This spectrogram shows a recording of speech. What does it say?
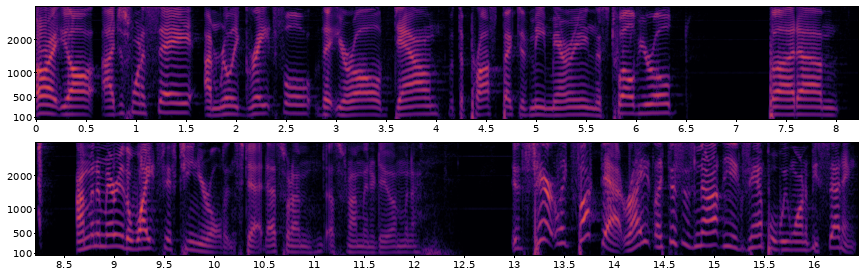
all right, y'all, I just want to say I'm really grateful that you're all down with the prospect of me marrying this 12 year old. But um, I'm gonna marry the white 15 year old instead. That's what I'm. That's what I'm gonna do. I'm gonna. It's terrible. Like fuck that, right? Like this is not the example we want to be setting.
